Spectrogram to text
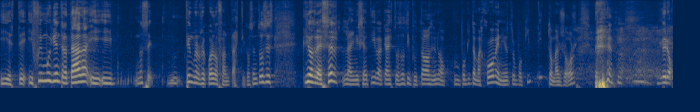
y, este, y fui muy bien tratada y, y no sé, tengo unos recuerdos fantásticos. Entonces, quiero agradecer la iniciativa acá de estos dos diputados, uno un poquito más joven y otro un poquitito mayor. Pero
